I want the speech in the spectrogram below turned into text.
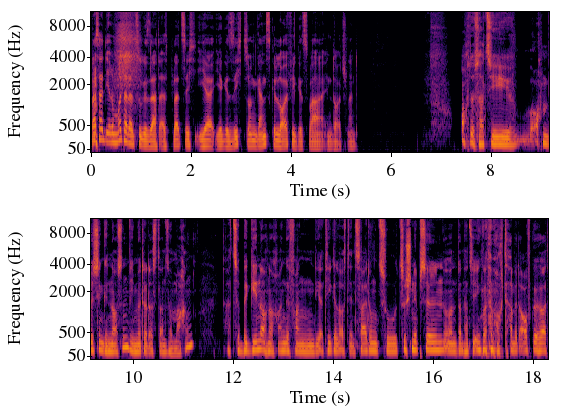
Was hat Ihre Mutter dazu gesagt, als plötzlich ihr, ihr Gesicht so ein ganz geläufiges war in Deutschland? Ach, das hat sie auch ein bisschen genossen, wie Mütter das dann so machen hat zu Beginn auch noch angefangen, die Artikel aus den Zeitungen zu, zu schnipseln und dann hat sie irgendwann aber auch damit aufgehört.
